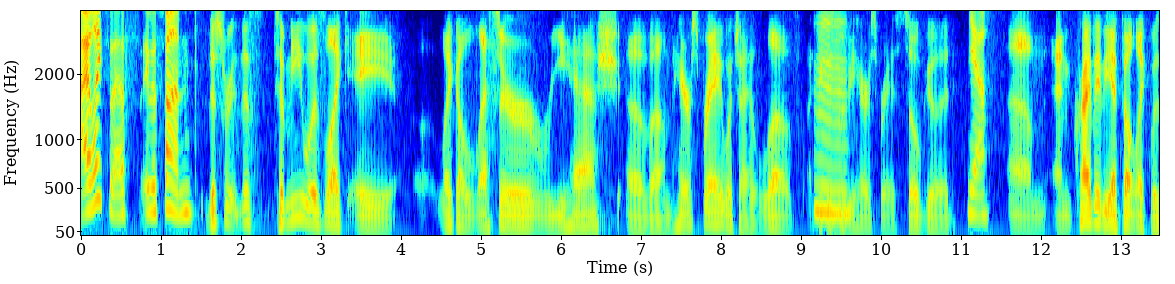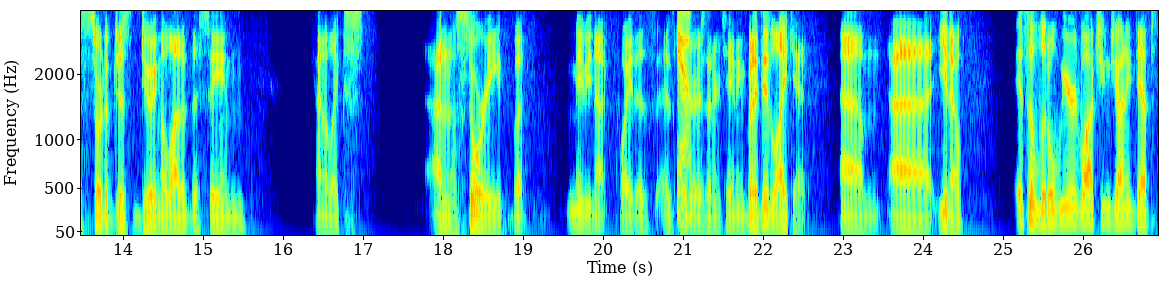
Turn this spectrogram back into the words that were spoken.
I liked this. It was fun. This re- this to me was like a like a lesser rehash of um, Hairspray, which I love. I think his Mm. movie Hairspray is so good. Yeah. um, and Crybaby I felt like was sort of just doing a lot of the same kind of like s- I don't know story, but maybe not quite as as Yeah. good or as entertaining. But I did like it. Um, uh, you know, it's a little weird watching Johnny Depp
